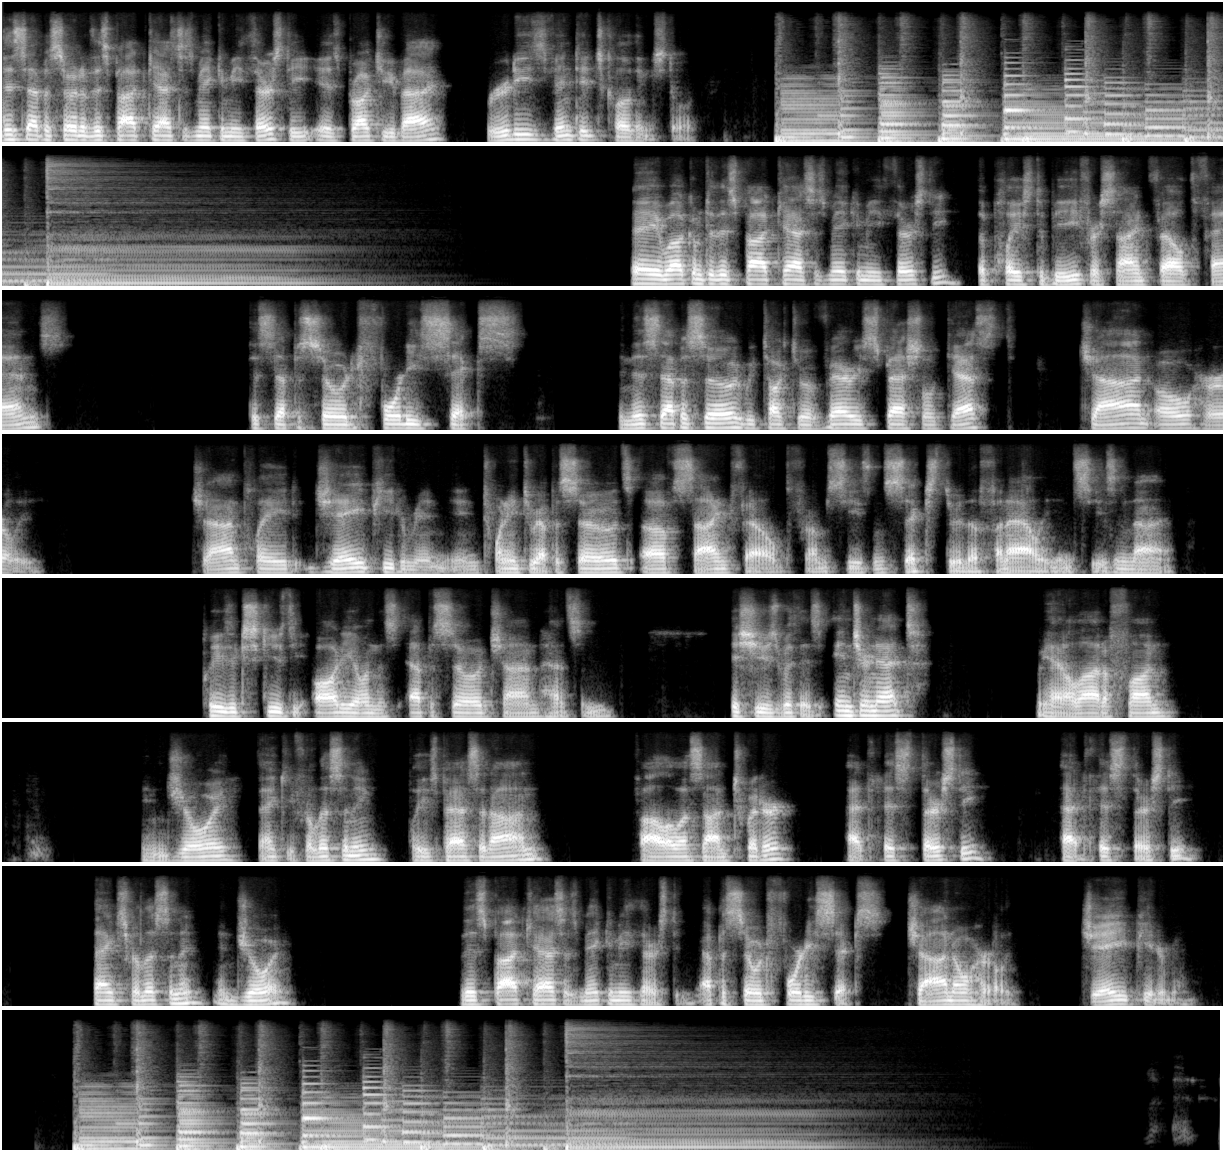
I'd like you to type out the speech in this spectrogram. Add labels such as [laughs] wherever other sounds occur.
This episode of this podcast is making me thirsty is brought to you by Rudy's Vintage Clothing Store. Hey, welcome to this podcast is making me thirsty, the place to be for Seinfeld fans. This is episode 46. In this episode, we talked to a very special guest, John O'Hurley. John played J. Peterman in 22 episodes of Seinfeld from season six through the finale in season nine. Please excuse the audio in this episode. John had some issues with his internet. We had a lot of fun. Enjoy. Thank you for listening. Please pass it on. Follow us on Twitter at This Thirsty, at This Thirsty. Thanks for listening. Enjoy. This podcast is making me thirsty. Episode 46 John O'Hurley, J. Peterman.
